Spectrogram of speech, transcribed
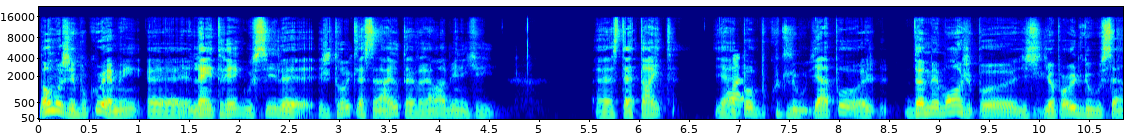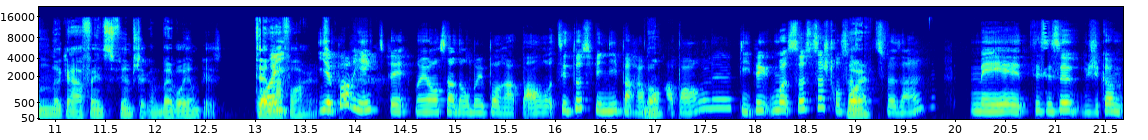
non, moi j'ai beaucoup aimé euh, l'intrigue aussi, le- j'ai trouvé que le scénario était vraiment bien écrit. Euh, c'était tight, il y avait Ouais. pas beaucoup de lou... il y avait pas, de mémoire, j'ai pas, il y a pas eu de end, là, qu'à la fin du film, j'étais comme, ben voyons, que telle Ouais, affaire. il y a pas rien qui fait. Voyons, ça n'a bien pas rapport. Tu sais, tout finit par avoir Non, rapport, là. Puis, que moi, ça, ça, je trouve ça ouais, satisfaisant. Mais, tu c'est ça, j'ai comme...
